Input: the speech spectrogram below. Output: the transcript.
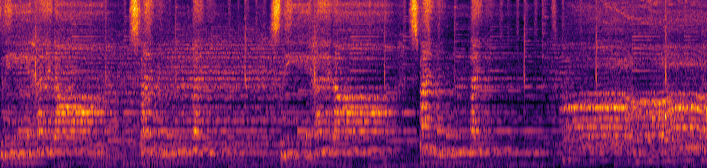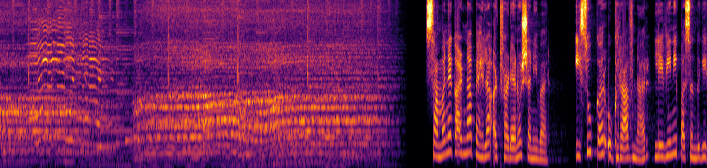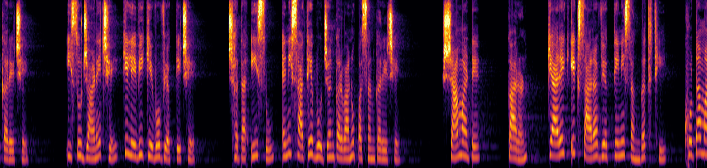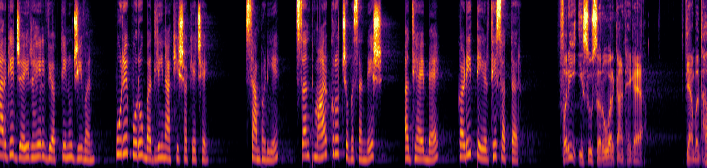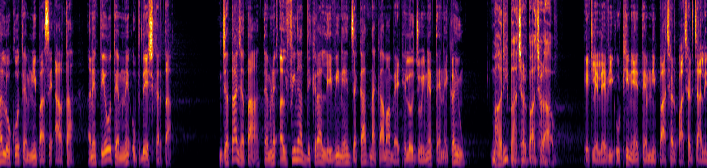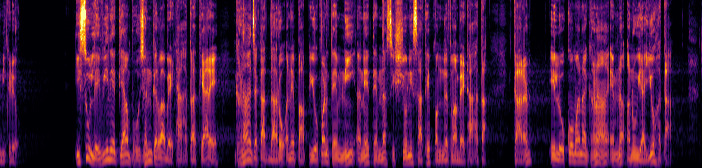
स्नेहदा स्पन्दन् स्नेहदा स्पन्दन् સામાન્ય કાળના પહેલા અઠવાડિયાનો શનિવાર ઈસુ કર ઉઘરાવનાર લેવીની પસંદગી કરે છે ઈસુ જાણે છે કે લેવી કેવો વ્યક્તિ છે. છતાં ઈસુ એની સાથે ભોજન કરવાનું પસંદ કરે છે. શા માટે? કારણ ક્યારેક એક સારા વ્યક્તિની સંગતથી ખોટા માર્ગે જઈ રહેલ વ્યક્તિનું જીવન પૂરેપૂરું બદલી નાખી શકે છે. સાંભળીએ સંત માર્કૃત શુભ સંદેશ, અધ્યાય બે, કડી તેરથી સત્તર. ફરી ઈસુ સરોવર કાંઠે ગયા. ત્યાં બધા લોકો તેમની પાસે આવતા અને તેઓ તેમને ઉપદેશ કરતા. જતાં જતાં તેમણે અલ્ફીના દીકરા લેવીને જકાત નાકામાં બેઠેલો જોઈને તેને કહ્યું મારી પાછળ પાછળ આવ. એટલે લેવી ઉઠીને તેમની પાછળ પાછળ ચાલી નીકળ્યો. ઈસુ લેવીને ત્યાં ભોજન કરવા બેઠા હતા ત્યારે ઘણા જકાતદારો અને પાપીઓ પણ તેમની અને તેમના શિષ્યોની સાથે પંગતમાં બેઠા હતા કારણ એ લોકોમાંના ઘણા એમના અનુયાયીઓ હતા.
